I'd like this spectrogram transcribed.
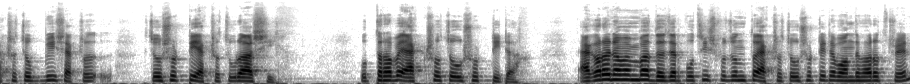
একশো চব্বিশ, একশো চৌষট্টি, একশো চুরাশি। উত্তর হবে একশো চৌষট্টিটা। এগারোই নভেম্বর দু হাজার পঁচিশ পর্যন্ত একশো চৌষট্টিটা বন্দে ভারত ট্রেন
